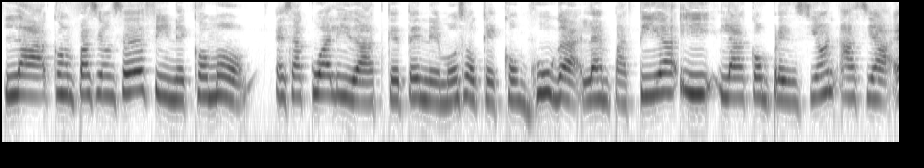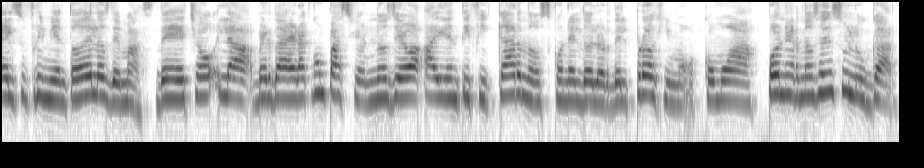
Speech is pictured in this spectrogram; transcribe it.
La compasión se define como esa cualidad que tenemos o que conjuga la empatía y la comprensión hacia el sufrimiento de los demás. De hecho, la verdadera compasión nos lleva a identificarnos con el dolor del prójimo, como a ponernos en su lugar.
